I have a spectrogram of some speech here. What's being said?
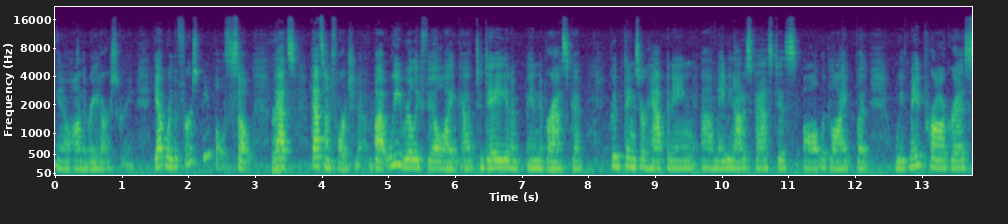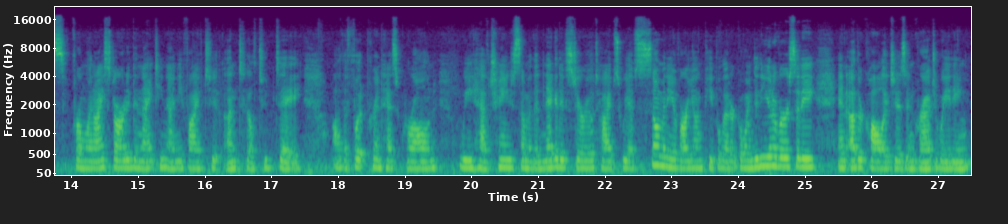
you know, on the radar screen. Yet we're the first people. So Right. that's that's unfortunate. But we really feel like uh, today in, in Nebraska, good things are happening. Uh, maybe not as fast as all would like, but we've made progress from when I started in 1995 to until today. Uh, the footprint has grown. We have changed some of the negative stereotypes. We have so many of our young people that are going to the university and other colleges and graduating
